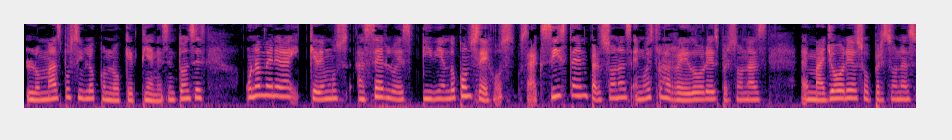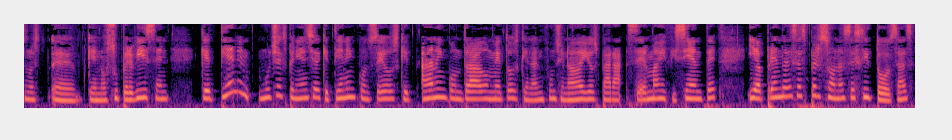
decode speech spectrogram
lo más posible con lo que tienes. Entonces, una manera que debemos hacerlo es pidiendo consejos. O sea, existen personas en nuestros alrededores, personas eh, mayores o personas eh, que nos supervisen, que tienen mucha experiencia, que tienen consejos, que han encontrado métodos que le han funcionado a ellos para ser más eficiente y aprenda de esas personas exitosas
